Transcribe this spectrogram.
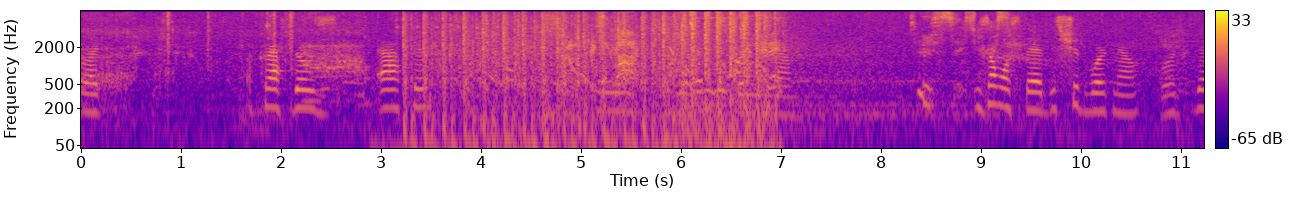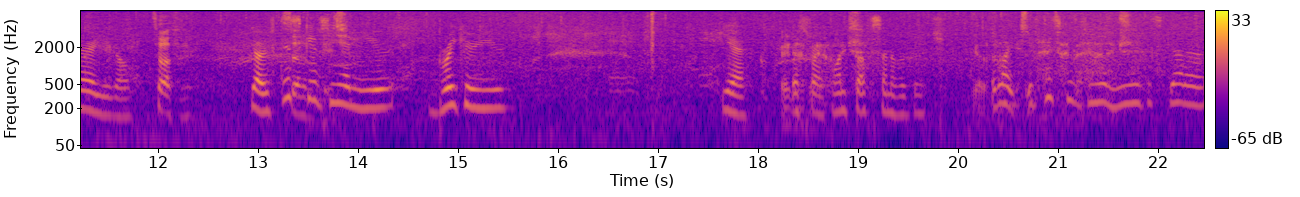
Alright. I'll craft those after. He's almost dead. This should work now. There you go. Tough. Yo, if this gives me an ear, break your ear. Yeah, that's right. One tough son of a bitch. But like, if this gives me an ear, this gotta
